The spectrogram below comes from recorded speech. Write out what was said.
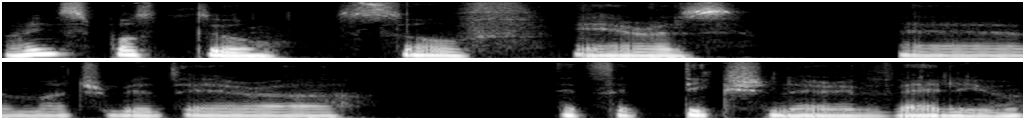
Are you supposed to solve errors? Um, attribute error. It's a dictionary value.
